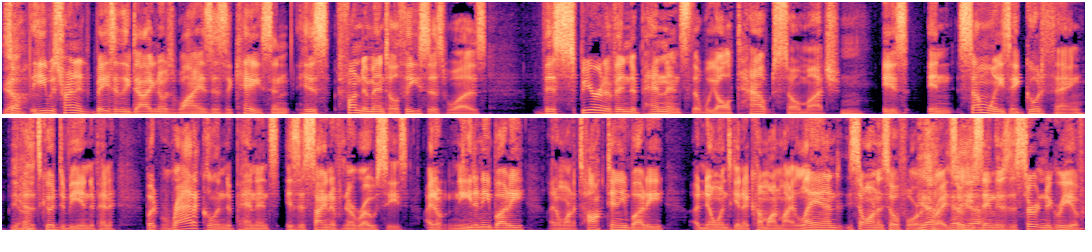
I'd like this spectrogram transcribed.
So he was trying to basically diagnose why is this the case, and his fundamental thesis was this spirit of independence that we all tout so much hmm. is in some ways a good thing because Yeah. it's good to be independent. But radical independence is a sign of neuroses. I don't need anybody. I don't want to talk to anybody. Uh, no one's going to come on my land, so on and so forth. Yeah, right. yeah, so he's saying there's a certain degree of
